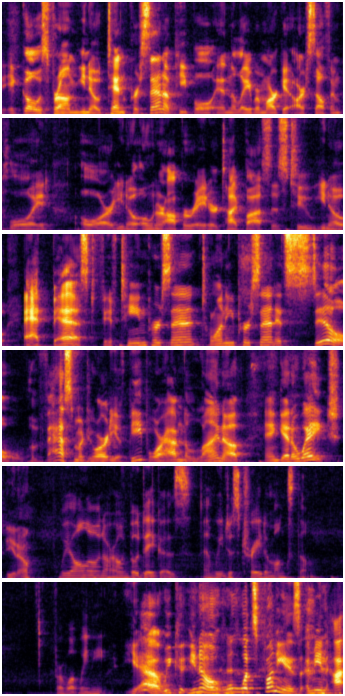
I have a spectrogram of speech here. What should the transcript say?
It goes from, you know, 10% of people in the labor market are self employed or, you know, owner operator type bosses to, you know, at best 15%, 20%. It's still a vast majority of people are having to line up and get a wage, you know. We all own our own bodegas, and we just trade amongst them for what we need. Yeah, we could. You know, well, what's funny is, I mean, I,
